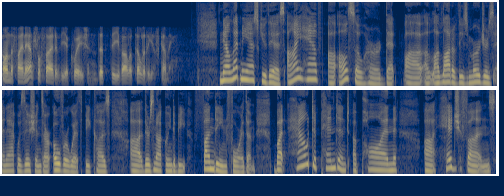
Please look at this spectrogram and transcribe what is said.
on the financial side of the equation that the volatility is coming. Now, let me ask you this. I have uh, also heard that uh, a, lot of these mergers and acquisitions are over with because uh, there's not going to be funding for them. But how dependent upon uh, hedge funds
